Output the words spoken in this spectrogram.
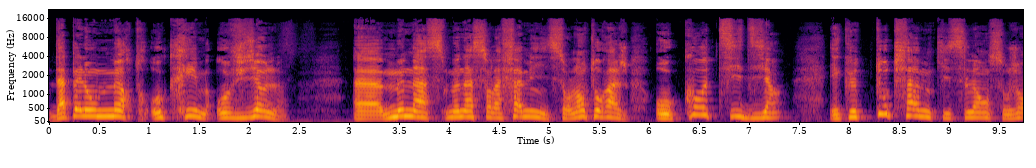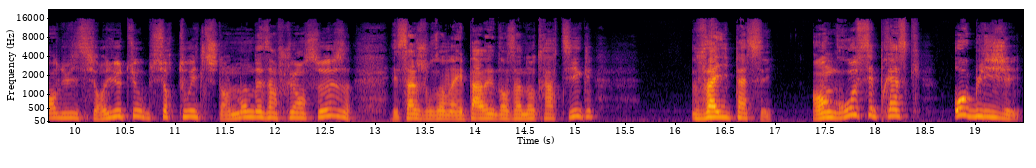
d'appel au meurtre, au crime, au viol, euh, menaces, menaces sur la famille, sur l'entourage, au quotidien, et que toute femme qui se lance aujourd'hui sur YouTube, sur Twitch, dans le monde des influenceuses, et ça je vous en avais parlé dans un autre article, va y passer. En gros, c'est presque obligé,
